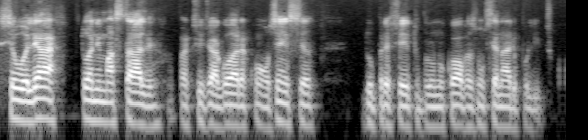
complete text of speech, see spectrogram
Seu olhar, Tony Mastalli, a partir de agora, com a ausência do prefeito Bruno Covas no cenário político.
